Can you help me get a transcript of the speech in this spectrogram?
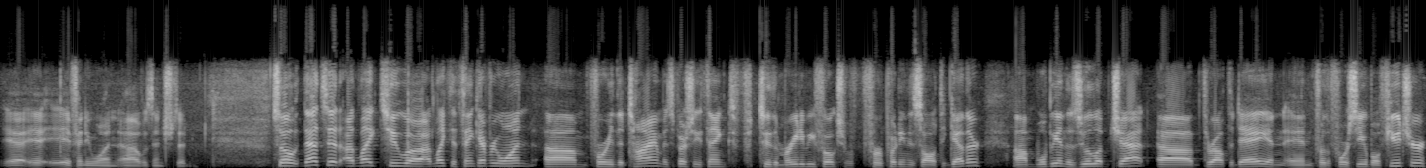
if anyone uh, was interested. So that's it. I'd like to uh, I'd like to thank everyone um, for the time, especially thanks to the MariaDB folks for, for putting this all together. Um, we'll be in the Zulip chat uh, throughout the day and, and for the foreseeable future.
